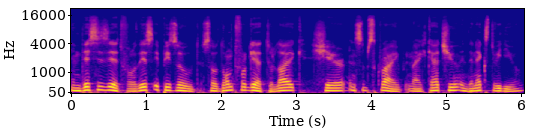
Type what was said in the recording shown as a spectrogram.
And this is it for this episode, so don't forget to like, share and subscribe and I'll catch you in the next video.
